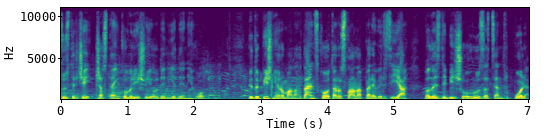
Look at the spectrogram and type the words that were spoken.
зустрічей частенько вирішує один єдиний гол. Підопічні Романа Гданського та Руслана Переверзія вели здебільшого гру за центр поля.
